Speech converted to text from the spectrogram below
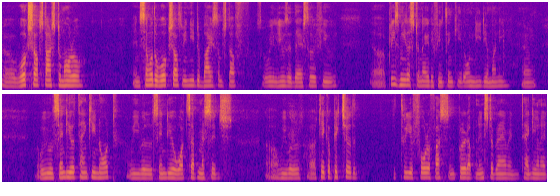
Uh, workshop starts tomorrow. In some of the workshops, we need to buy some stuff, so we'll use it there. So if you uh, please meet us tonight if you think you don't need your money. Uh, we will send you a thank you note. We will send you a WhatsApp message. Uh, we will uh, take a picture, the, the three or four of us, and put it up on Instagram and tag you on it.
